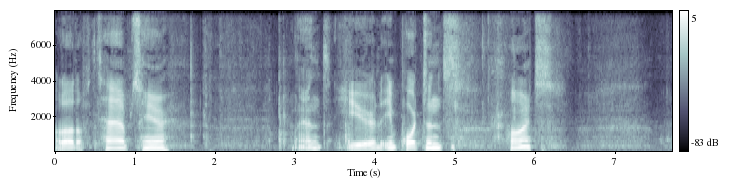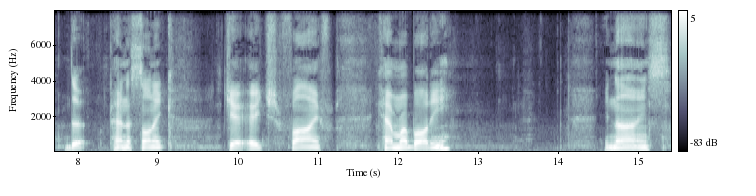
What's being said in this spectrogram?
a lot of tabs here. And here the important part the Panasonic GH5 camera body. Nice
